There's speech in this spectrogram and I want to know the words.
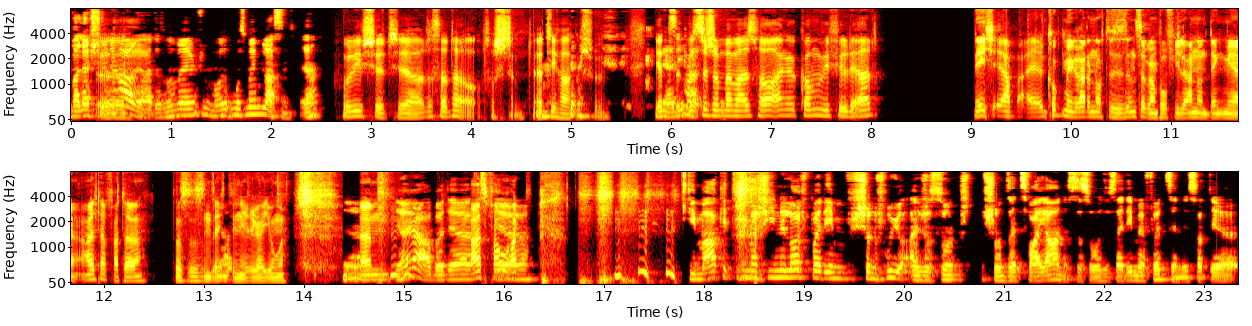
weil er schöne Äh. Haare hat. Das muss man, ihm- muss man ihm lassen, ja. Holy shit, ja, das hat er auch, das stimmt. Er hat die Haare schön. Jens, die bist Haare du schon beim HSV angekommen, wie viel der hat? Nee, ich hab, äh, guck mir gerade noch dieses Instagram-Profil an und denk mir, alter Vater, das ist ein 16-jähriger Junge. Ja. Ähm, Ja, ja, aber der HSV der, hat die Marketingmaschine läuft bei dem schon früher, also so, schon seit zwei Jahren ist das so. Seitdem er 14 ist, hat der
